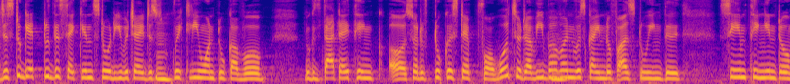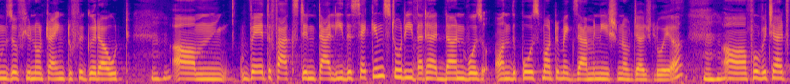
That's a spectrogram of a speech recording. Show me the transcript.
Just to get to the second story, which I just mm. quickly want to cover because that I think uh, sort of took a step forward. So Ravi mm-hmm. Bhavan was kind of us doing the same thing in terms of you know trying to figure out um, where the facts didn't tally. The second story that I had done was on the post-mortem examination of Judge Loya, uh, for which I had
